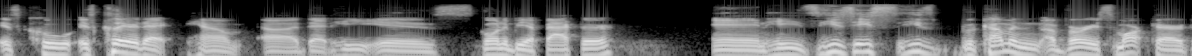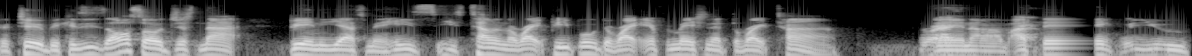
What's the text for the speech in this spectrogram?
it's cool. It's clear that him uh, that he is going to be a factor, and he's he's he's he's becoming a very smart character too because he's also just not being a yes man. He's he's telling the right people the right information at the right time. Right. And um, I think when you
